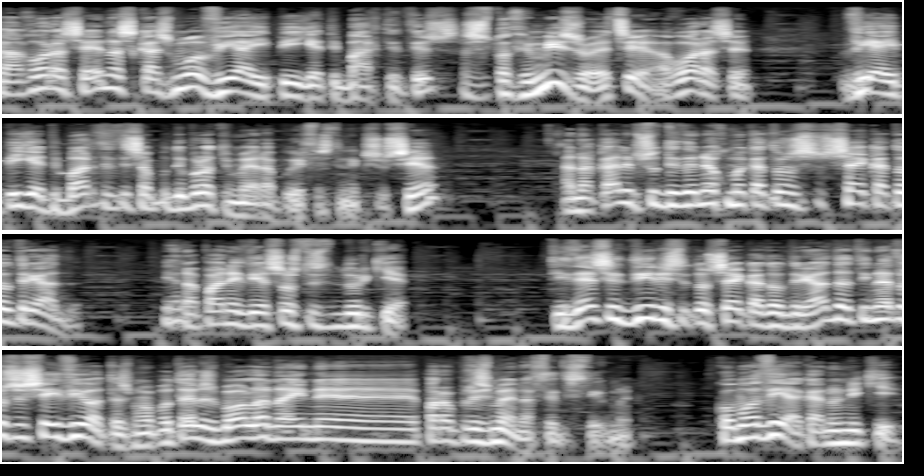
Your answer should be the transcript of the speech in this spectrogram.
αγόρασε ένα σκασμό VIP για την πάρτη της, θα σας το θυμίζω έτσι, αγόρασε VIP για την πάρτη της από την πρώτη μέρα που ήρθε στην εξουσία, ανακάλυψε ότι δεν έχουμε 100 σε 130 για να πάνε οι διασώστε στην Τουρκία. Τη δε συντήρηση το σε 130 την έδωσε σε ιδιώτες, με αποτέλεσμα όλα να είναι παροπλισμένα αυτή τη στιγμή. Κομμωδία κανονική.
